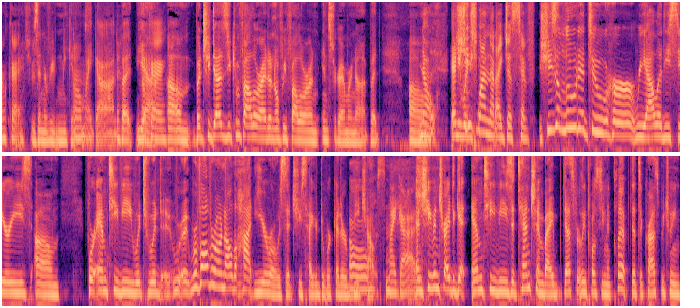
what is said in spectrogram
Okay. She was interviewed in Mykonos. Oh my God. But yeah, Okay. um, but she does. You can follow her. I don't know if we follow her on Instagram or not, but um, no. Anyway, she's one that I just have. she's alluded to her reality series um, for MTV, which would uh, re- revolve around all the hot Euros that she's hired to work at her beach Oh, house. My gosh. And she even tried to get MTV's attention by desperately posting a clip that's a cross between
